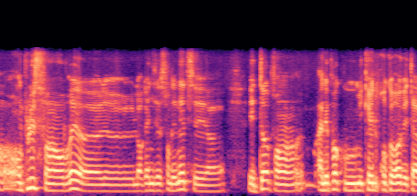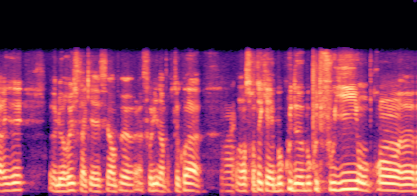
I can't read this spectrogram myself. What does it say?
en plus, en vrai, euh, l'organisation des Nets est, est top. à l'époque où Mikhail Prokhorov est arrivé, le russe là qui avait fait un peu la folie, n'importe quoi. On sentait qu'il y avait beaucoup de, beaucoup de fouillis. On prend, euh,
